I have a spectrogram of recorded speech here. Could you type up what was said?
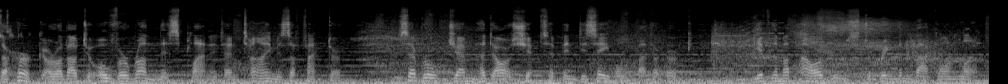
The Hur'q are about to overrun this planet, and time is a factor. Several Jem'Hadar ships have been disabled by the Hur'q. Give them a power boost to bring them back online.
